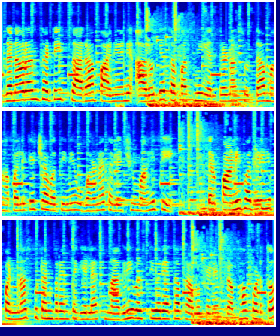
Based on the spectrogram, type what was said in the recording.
जनावरांसाठी चारा पाणी आणि आरोग्य तपासणी यंत्रणा सुद्धा महापालिकेच्या वतीने उभारण्यात आल्याची माहिती. तर पाणी पातळी ही पन्नास फुटांपर्यंत गेल्यास नागरी वस्तीवर याचा प्रामुख्याने प्रभाव पडतो.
